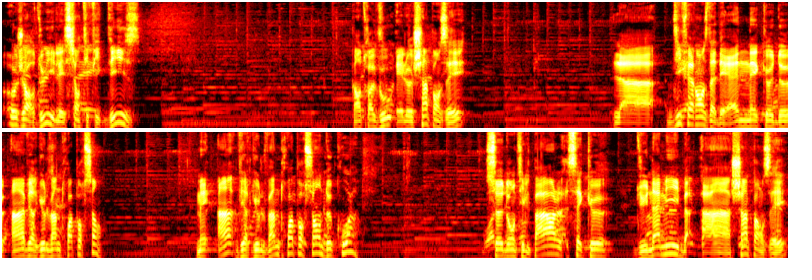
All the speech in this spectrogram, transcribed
Aujourd'hui, les scientifiques disent qu'entre vous et le chimpanzé, la différence d'ADN n'est que de 1,23%. Mais 1,23% de quoi? Ce dont il parle, c'est que d'une amibe à un chimpanzé,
